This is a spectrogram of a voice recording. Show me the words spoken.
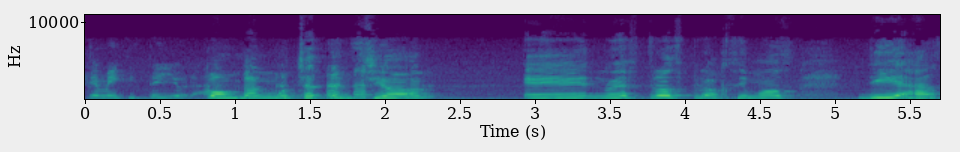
Que me hiciste llorar. pongan mucha atención en nuestros próximos días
